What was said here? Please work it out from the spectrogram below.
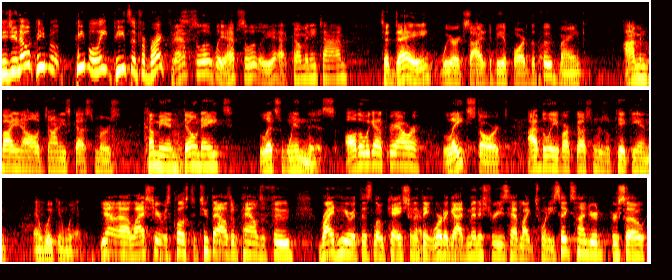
did you know people people eat pizza for breakfast? Absolutely, absolutely, yeah. Come anytime. Today, we are excited to be a part of the food bank. I'm inviting all of Johnny's customers. Come in, donate. Let's win this. Although we got a three-hour late start, I believe our customers will kick in and we can win. Yeah, uh, last year it was close to 2,000 pounds of food right here at this location. I think Word of God Ministries had like 2,600 or so.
